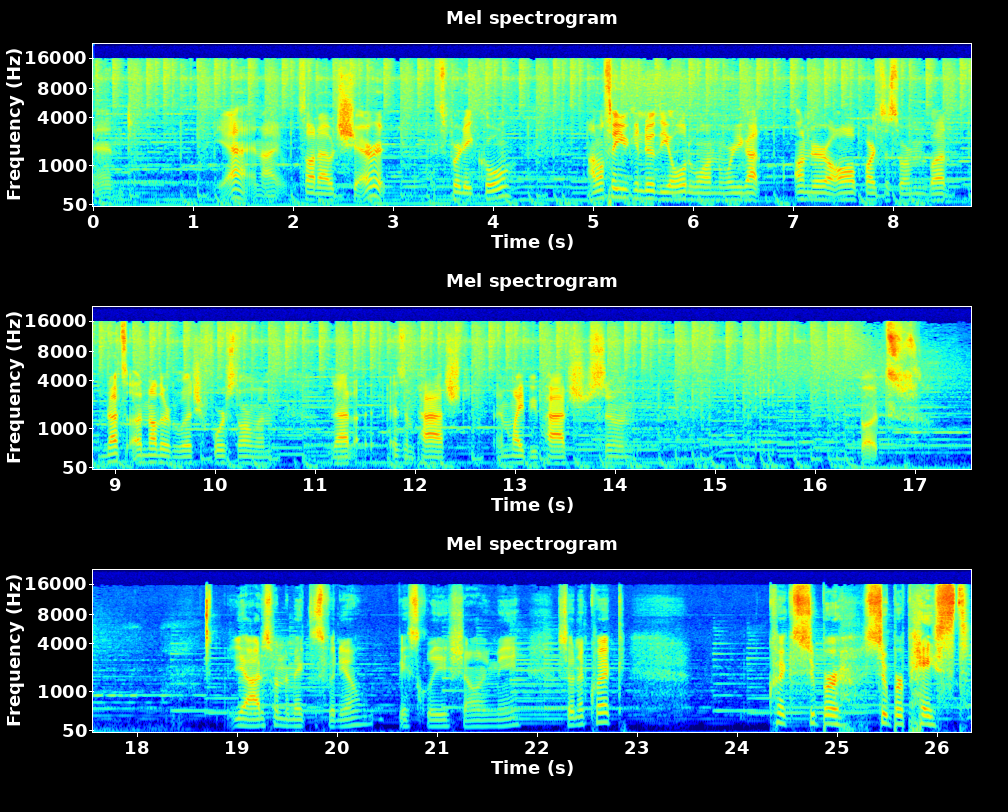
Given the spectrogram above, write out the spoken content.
and yeah, and I thought I would share it. It's pretty cool. I don't think you can do the old one where you got under all parts of Stormwind, but that's another glitch for Stormwind that isn't patched. It might be patched soon but yeah I just wanted to make this video basically showing me. So in a quick quick super super paced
